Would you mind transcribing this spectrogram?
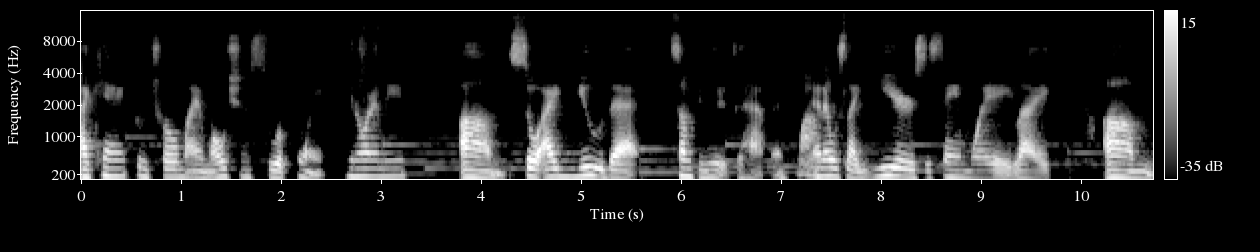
I can't control my emotions to a point. You know what I mean? Um, so I knew that something needed to happen. Wow. And it was like years the same way. Like, um,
